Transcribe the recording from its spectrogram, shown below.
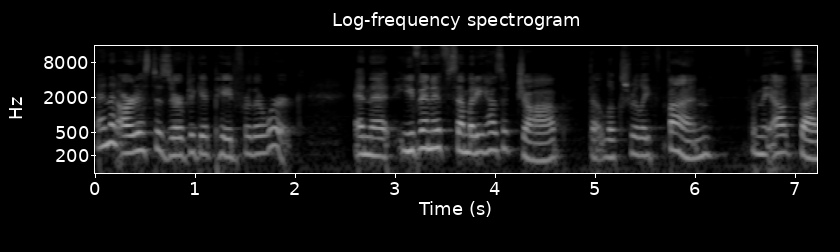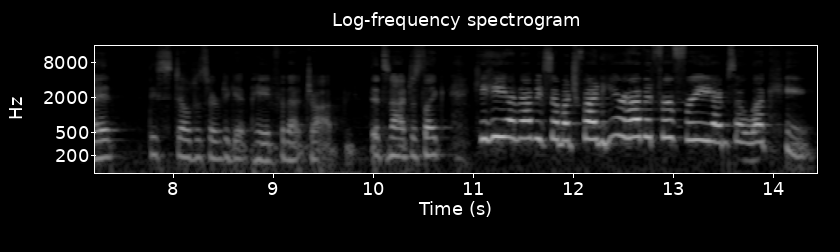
and that artists deserve to get paid for their work. And that even if somebody has a job that looks really fun from the outside, they still deserve to get paid for that job. It's not just like, hee hee, I'm having so much fun. Here, have it for free. I'm so lucky.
